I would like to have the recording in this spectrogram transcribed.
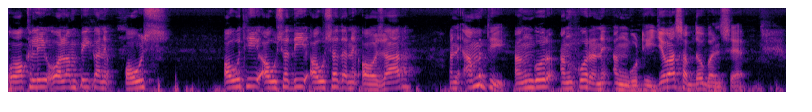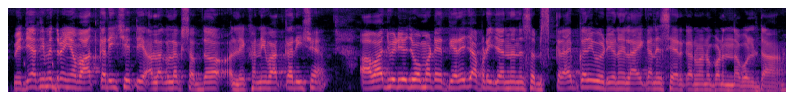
ઓખલી ઓલિમ્પિક અને ઔષ ઔથી ઔષધિ, ઔષધ અને ઓજાર અને અમથી અંગુર, અંકુર અને અંગૂઠી જેવા શબ્દો બનશે. વિદ્યાર્થી મિત્રો, અહીંયા વાત કરી છે તે અલગ અલગ શબ્દ લેખનની વાત કરી છે. આવા જ વીડિયો જોવા માટે અત્યારે જ આપણી ચેનલને સબસ્ક્રાઈબ કરી, વિડીયોને લાઇક અને શેર કરવાનું પણ ન ભૂલતા.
